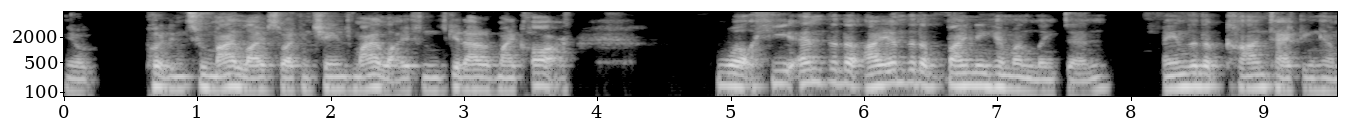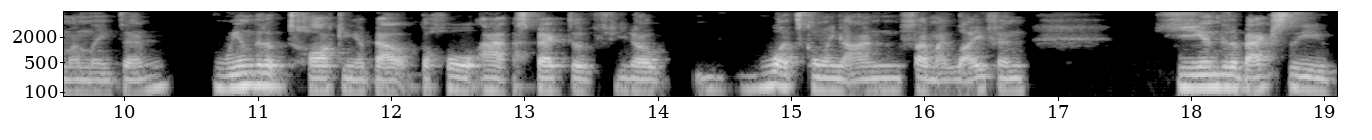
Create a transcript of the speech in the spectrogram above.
you know put into my life so I can change my life and get out of my car. Well, he ended up I ended up finding him on LinkedIn. I ended up contacting him on LinkedIn. We ended up talking about the whole aspect of, you know, what's going on inside my life and he ended up actually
